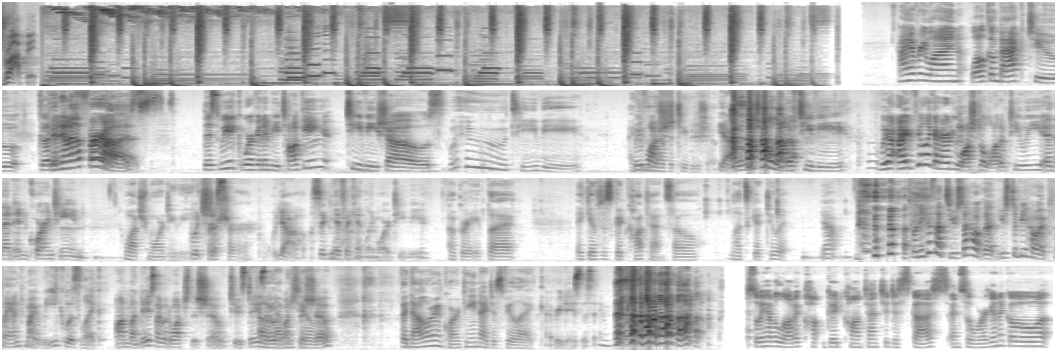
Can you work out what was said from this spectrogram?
Drop it. Hi everyone, welcome back to Good, Good Enough, Enough for for Us. Us. This week we're going to be talking TV shows. Woohoo! TV. I We've do watched- love a TV show. Yeah, we watched a lot of TV. We, I feel like I already watched a lot of TV, and then in quarantine, watch more TV, Which for just- sure. Yeah, significantly more TV. Agree, but it gives us good content, so let's get to it. Yeah, it's funny because that's used to how that used to be how I planned my week. Was like on Mondays I would watch this show, Tuesdays Oh, I would yeah, me watch this show. but now we're in quarantine. I just feel like Every day's the same. so we have a lot of co- good content to discuss, and so we're gonna go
